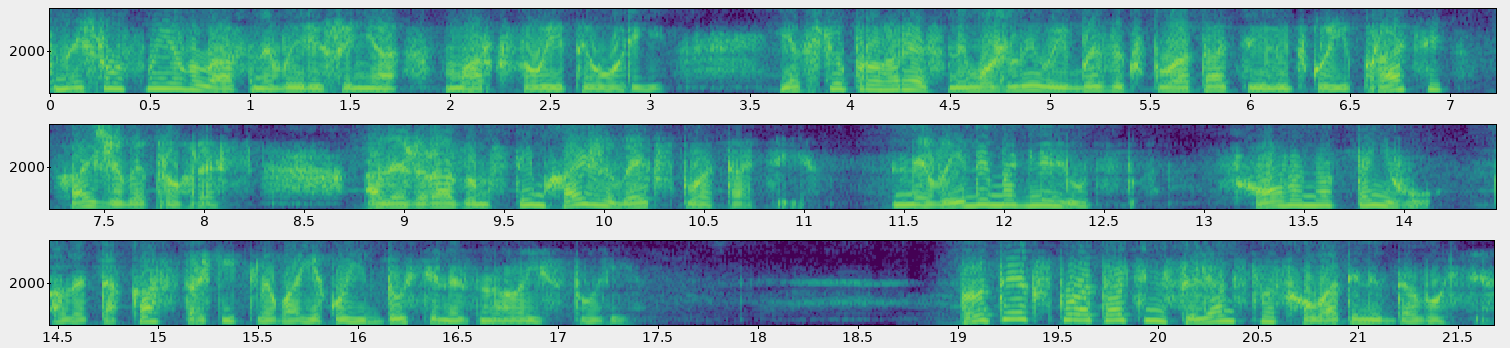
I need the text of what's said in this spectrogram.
знайшов своє власне вирішення Марксової теорії. Якщо прогрес неможливий без експлуатації людської праці, хай живе прогрес. Але ж разом з тим хай живе експлуатація. Невидима для людства, схована в тайгу, але така страхітлива, якої досі не знала історія. Проте експлуатацію селянства сховати не вдалося.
